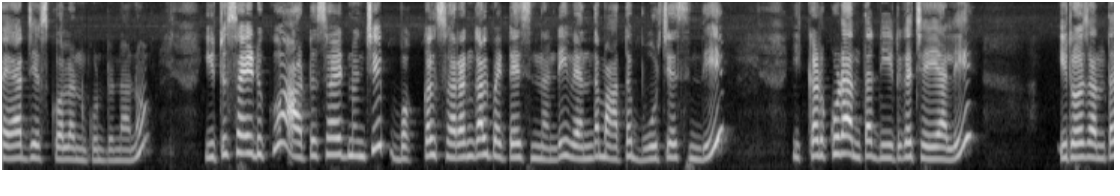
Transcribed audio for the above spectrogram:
తయారు చేసుకోవాలనుకుంటున్నాను. ఇటు సైడ్కు అటు సైడ్ నుంచి బొక్కలు సొరంగాలు పెట్టేసిందండి. వెంద మాత బూర్చేసింది ఇక్కడ కూడా అంతా నీట్గా చేయాలి. ఈరోజు అంతా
